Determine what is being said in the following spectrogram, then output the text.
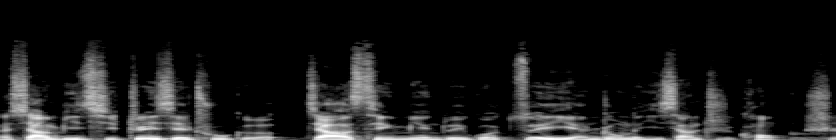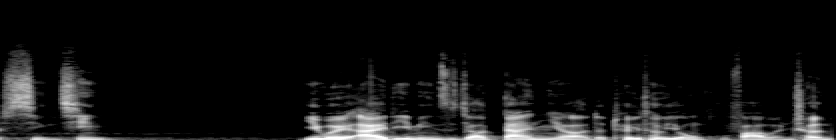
那相比起这些出格，贾斯汀面对过最严重的一项指控是性侵。一位 ID 名字叫丹尼尔的推特用户发文称，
